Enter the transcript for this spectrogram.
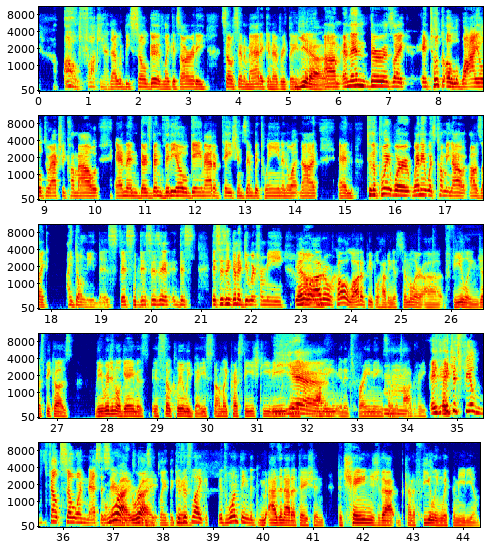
oh fuck yeah, that would be so good. Like it's already so cinematic and everything. yeah. Um, and then there was like it took a while to actually come out, and then there's been video game adaptations in between and whatnot, and to the point where when it was coming out, I was like, I don't need this. This Mhm. this isn't this this isn't gonna do it for me. Yeah, no, I Um, don't recall a lot of people having a similar uh feeling just because the original game is is so clearly based on like prestige TV in its Yeah. plotting, in its framing, Mhm. cinematography. It, Like- it just feel felt so unnecessary. Right, to those Who right. played the Because it's like it's one thing to as an adaptation to change that kind of feeling with the medium.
